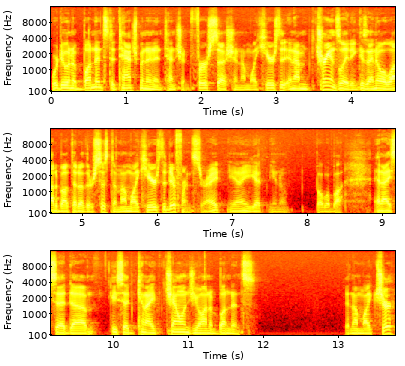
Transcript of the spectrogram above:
We're doing abundance, detachment, and intention. First session, I'm like, here's the, and I'm translating because I know a lot about that other system. I'm like, here's the difference, right? You know, you get, you know, blah, blah, blah. And I said, um, he said, can I challenge you on abundance? And I'm like, sure.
